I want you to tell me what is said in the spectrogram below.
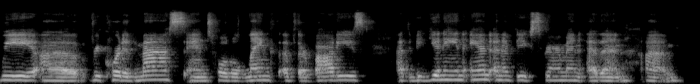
We uh, recorded mass and total length of their bodies at the beginning and end of the experiment, and then um,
